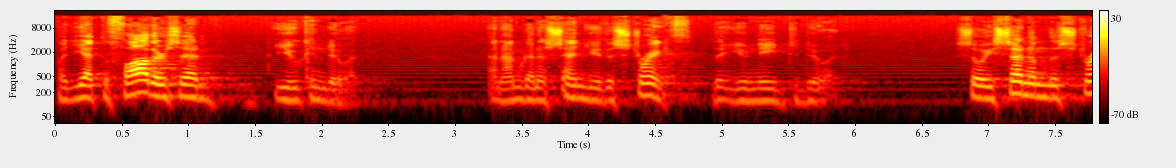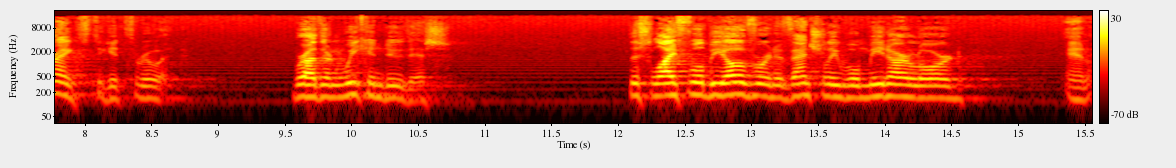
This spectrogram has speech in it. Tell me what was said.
But yet the Father said, You can do it and I'm going to send you the strength that you need to do it. So he sent him the strength to get through it. Brethren, we can do this. This life will be over, and eventually we'll meet our Lord, and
